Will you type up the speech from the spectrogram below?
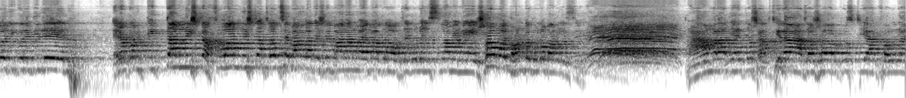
তৈরি করে দিলেন। এরকম চুয়াল্লিশটা চলছে বাংলাদেশে যেগুলো ইসলামে নেই বানিয়েছে। আমরা যেহেতু সাতক্ষীরা যশোর, কুষ্টিয়া, খুলনা,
